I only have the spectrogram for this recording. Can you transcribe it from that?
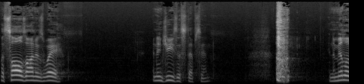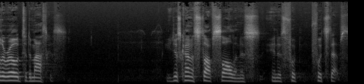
But Saul's on his way. And then Jesus steps in in the middle of the road to Damascus. He just kind of stops Saul in his, in his foot, footsteps.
